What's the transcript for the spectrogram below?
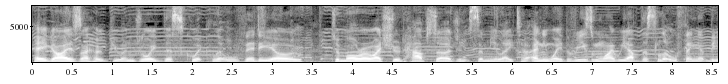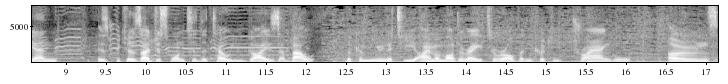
hey guys, I hope you enjoyed this quick little video. Tomorrow I should have Surgeon Simulator. Anyway, the reason why we have this little thing at the end is because I just wanted to tell you guys about the community I'm a moderator of and Cookie Triangle owns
